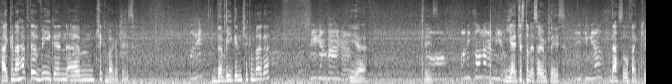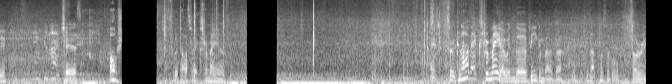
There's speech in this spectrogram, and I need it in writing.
Hi, can I have the vegan um, chicken burger, please? Sorry? The vegan chicken burger? Vegan burger. Yeah. Please. Oh, on its own or a meal? Yeah, just on its own, please. Anything else? That's all, thank you. Thank you guys. Cheers. Oh, sh- I forgot to ask for extra mayo. Hey, sorry, can I have extra mayo in the vegan burger? Is, is that possible? Sorry.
